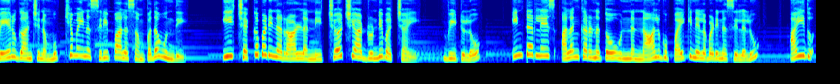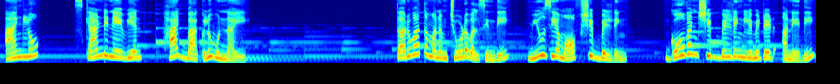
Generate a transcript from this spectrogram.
పేరుగాంచిన ముఖ్యమైన సిరిపాల సంపద ఉంది. ఈ చెక్కబడిన రాళ్ళన్నీ చర్చ్ యార్డ్ నుండి వచ్చాయి. వీటిలో ఇంటర్లేస్ అలంకరణతో ఉన్న నాలుగు పైకి నిలబడిన శిలలు ఐదు ఆంగ్లో స్కాండినేవియన్ హ్యాక్బ్యాకులు ఉన్నాయి. తరువాత మనం చూడవలసింది museum of ship building Govan ship building limited అనేది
